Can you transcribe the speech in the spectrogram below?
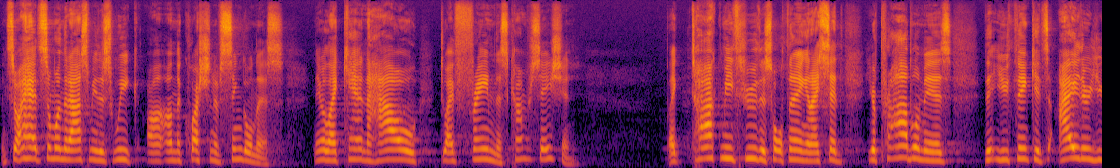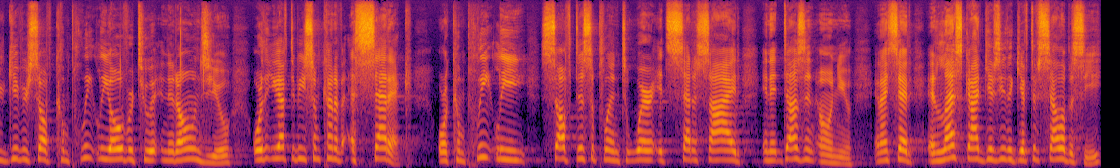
And so I had someone that asked me this week on the question of singleness. They were like, Ken, how do I frame this conversation? Like, talk me through this whole thing. And I said, Your problem is that you think it's either you give yourself completely over to it and it owns you, or that you have to be some kind of ascetic or completely self disciplined to where it's set aside and it doesn't own you. And I said, unless God gives you the gift of celibacy,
